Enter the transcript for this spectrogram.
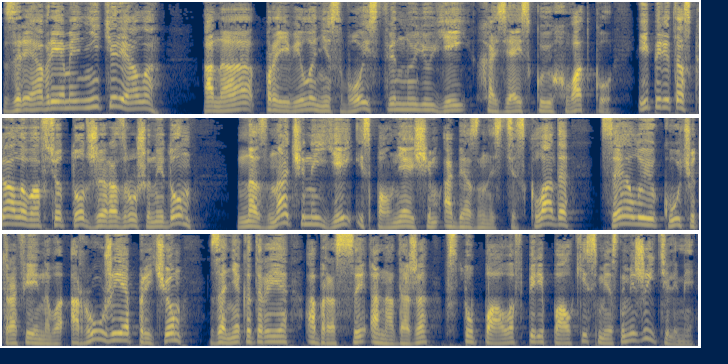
зря время не теряла. Она проявила несвойственную ей хозяйскую хватку и перетаскала во все тот же разрушенный дом, назначенный ей исполняющим обязанности склада, целую кучу трофейного оружия, причем за некоторые образцы она даже вступала в перепалки с местными жителями,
